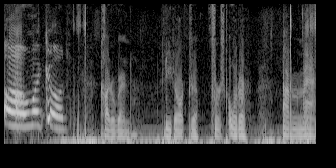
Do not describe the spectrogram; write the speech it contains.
Oh my god! Kylo Ren, leader of the First Order. I'm a man.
